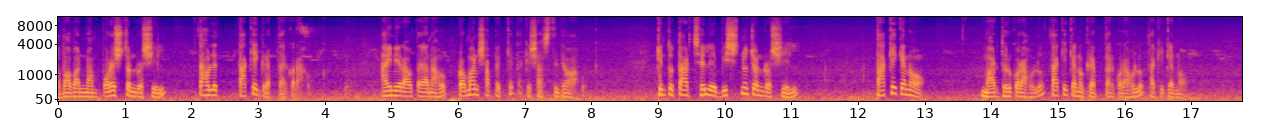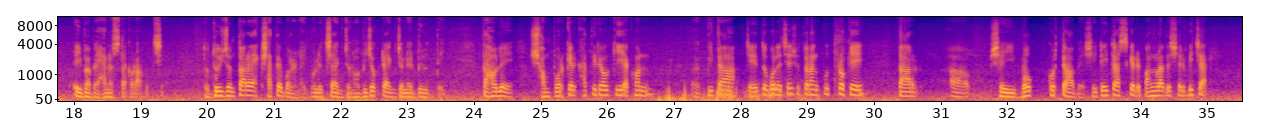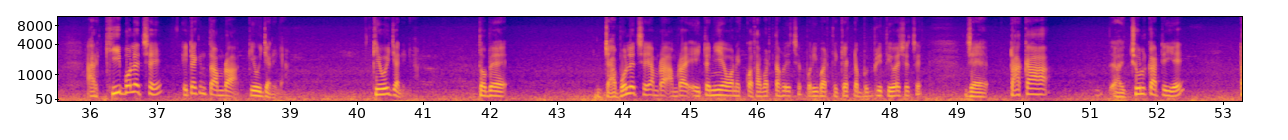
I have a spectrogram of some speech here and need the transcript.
বাবার নাম পরেশচন্দ্র শীল, তাহলে তাকে গ্রেপ্তার করা হোক। আইনের আওতায় আনা হোক, প্রমাণ সাপেক্ষে তাকে শাস্তি দেওয়া হোক। কিন্তু তার ছেলে বিষ্ণুচন্দ্র শীল তাকে কেন মারধর করা হলো, তাকে কেন গ্রেপ্তার করা হলো, তাকে কেন এইভাবে হেনস্থা করা হচ্ছে? তো দুইজন তো আর একসাথে বলে নাই, বলেছে একজন অভিযোগটা একজনের বিরুদ্ধেই। তাহলে সম্পর্কের খাতিরেও কি এখন পিতা যেহেতু বলেছে, সুতরাং পুত্রকে তার সেই ভোগ করতে হবে, সেটাই তো আজকের বাংলাদেশের বিচার। আর কি বলেছে, এটা কিন্তু আমরা কেউই জানি না। কেউই জানি না। তবে যা বলেছে, আমরা আমরা এইটা নিয়ে অনেক কথাবার্তা হয়েছে। পরিবার থেকে একটা বিবৃতিও এসেছে যে টাকা চুল কাটিয়ে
